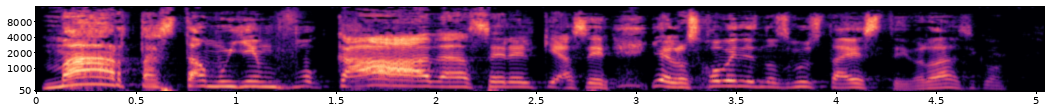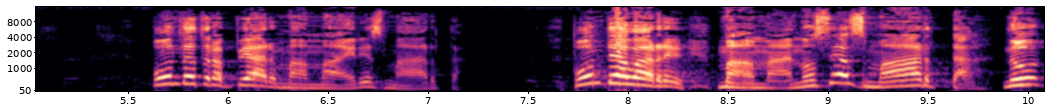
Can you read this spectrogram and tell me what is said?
Marta está muy enfocada a hacer el que hacer. Y a los jóvenes nos gusta este, ¿verdad? Así como, ponte a trapear, mamá, eres Marta. Ponte a barrer, mamá, no seas Marta, ¿no?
